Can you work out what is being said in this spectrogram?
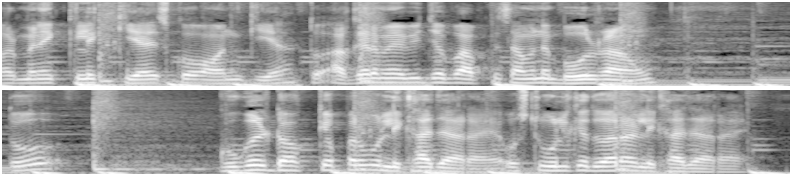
और मैंने क्लिक किया, इसको ऑन किया तो अगर मैं भी जब आपके सामने बोल रहा हूँ तो गूगल डॉक के ऊपर वो लिखा जा रहा है, उस टूल के द्वारा लिखा जा रहा है।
